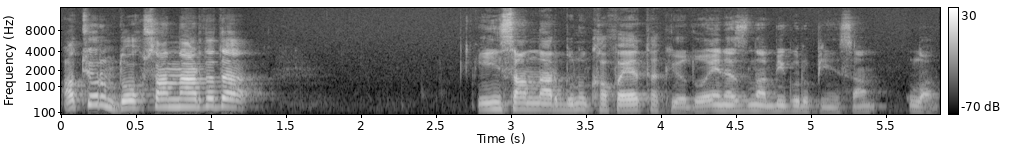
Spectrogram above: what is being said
Atıyorum 90'larda da insanlar bunu kafaya takıyordu. En azından bir grup insan. Ulan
